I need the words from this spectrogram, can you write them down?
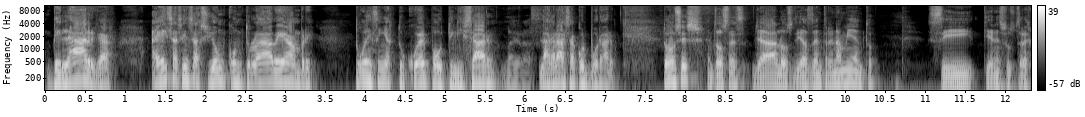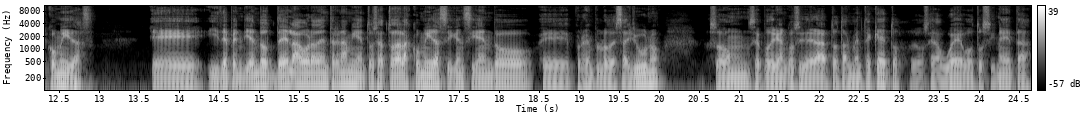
de larga a esa sensación controlada de hambre, tú enseñas tu cuerpo a utilizar la grasa, la grasa corporal. Entonces, entonces ya los días de entrenamiento sí tienen sus tres comidas Eh, y dependiendo de la hora de entrenamiento, o sea, todas las comidas siguen siendo, eh, por ejemplo, los desayunos son, se podrían considerar totalmente keto, o sea, huevo, tocineta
